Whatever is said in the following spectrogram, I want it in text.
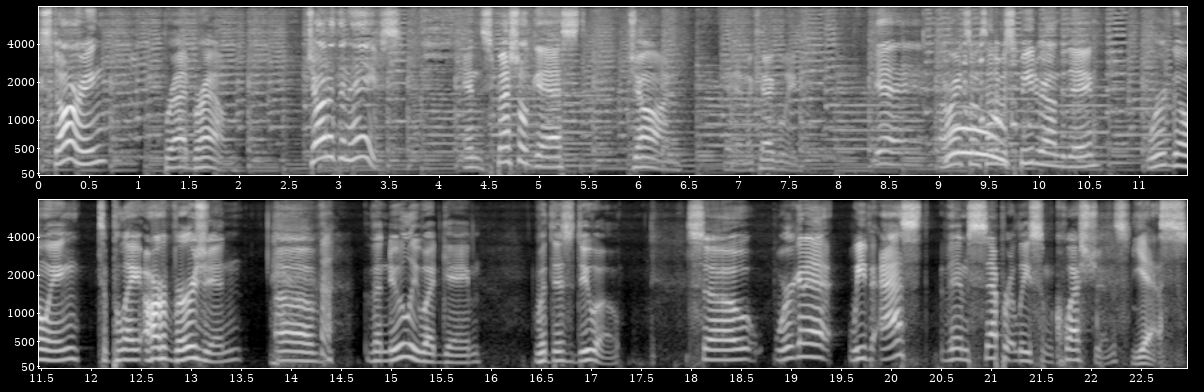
starring Brad Brown, Jonathan Haves, and special guest John and Emma Kegley. Yay. All right, so instead of a speed round today, we're going to play our version of the Newlywed game with this duo. So we're gonna we've asked them separately some questions. Yes.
